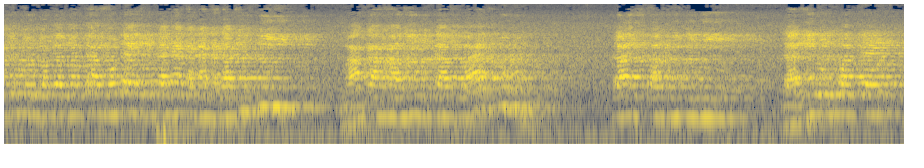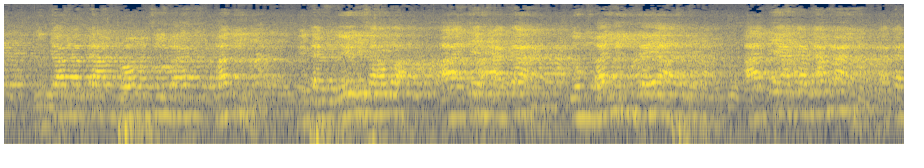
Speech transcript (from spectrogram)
itu berbagai macam model kita akan ada fikih. Maka mari kita bantu dan pagi ini dari Kabupaten Kecamatan Provinsi Mari kita insya Allah Aceh akan kembali jaya Aceh akan aman. Akan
